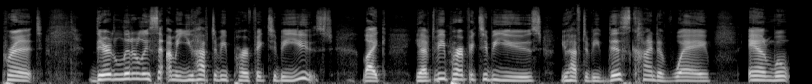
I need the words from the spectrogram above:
print. They're literally saying, I mean, you have to be perfect to be used. Like, you have to be perfect to be used. You have to be this kind of way. And when,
